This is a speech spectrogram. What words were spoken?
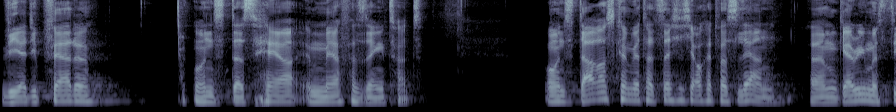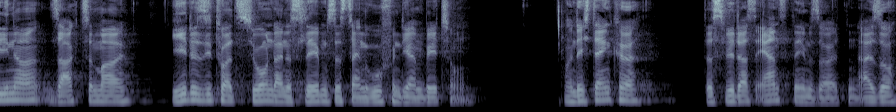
wie er die Pferde und das Heer im Meer versenkt hat. Und daraus können wir tatsächlich auch etwas lernen. Ähm, Gary Messina sagte mal, jede Situation deines Lebens ist ein Ruf in die Anbetung. Und ich denke, dass wir das ernst nehmen sollten. Also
